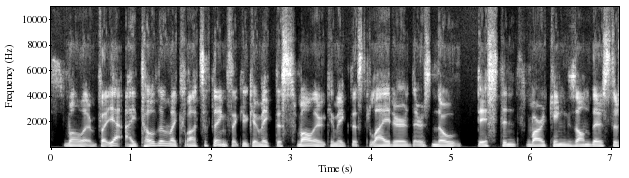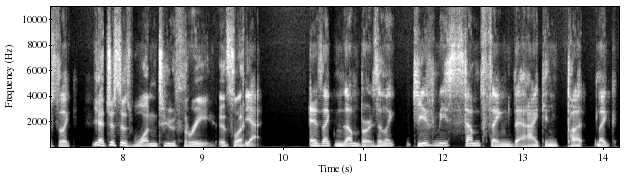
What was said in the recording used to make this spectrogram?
smaller. But yeah, I told them like lots of things. Like you can make this smaller, you can make this lighter. There's no distance markings on this. There's like Yeah, it just says one, two, three. It's like Yeah. It's like numbers. And like give me something that I can put like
